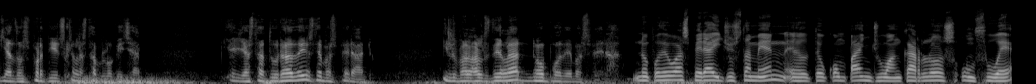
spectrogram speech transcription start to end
Hi ha dos partits que l'estan bloquejant. I ella està aturada i estem esperant. I els malalts de la no podem esperar. No podeu esperar i justament el teu company Joan Carlos Unzué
